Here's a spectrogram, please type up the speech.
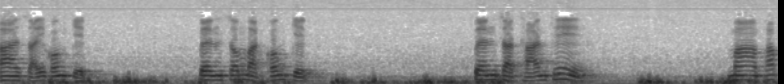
อาศัยของจิต เป็นสมบัติของจิต เป็นสถานที่มาพัก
